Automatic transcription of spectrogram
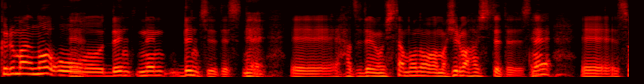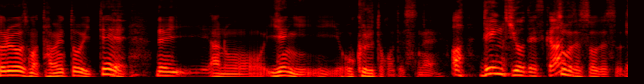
車の、え電電電池でですね、ええ。ー、発電をしたものを、まあ、昼間走っててですね、ええ。ー、それをまあ貯めといて、であの家に送るとかですね。あ電気をですか？そうですそうです、そうい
